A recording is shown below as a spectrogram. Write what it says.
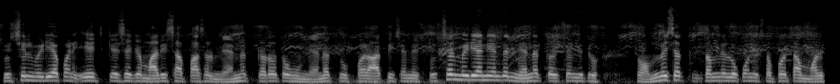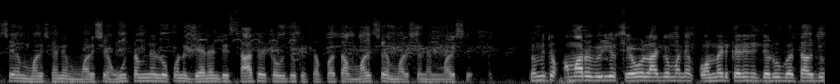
સોશિયલ મીડિયા પણ એ જ કહે છે કે મારી સા, પાછળ મહેનત કરો તો હું મહેનતનું ફળ આપીશ અને સોશિયલ મીડિયાની અંદર મહેનત કરશો મિત્રો, તો હંમેશા તમને લોકોને સફળતા મળશે મળશે અને મળશે. હું તમને લોકોને ગેરંટી સાથે કહું છું કે સફળતા મળશે મળશે ને મળશે. તો મિત્રો, અમારો વીડિયો કેવો લાગ્યો મને કોમેન્ટ કરીને જરૂર બતાવજો.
